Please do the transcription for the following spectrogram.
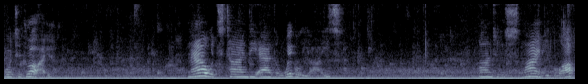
for it to dry. Now it's time to add the wiggly eyes onto the slimy glop.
